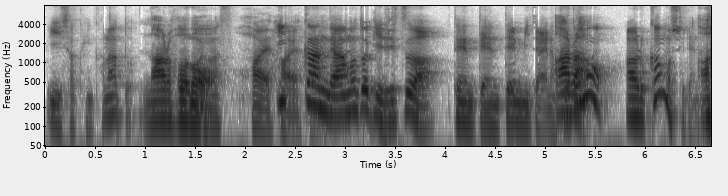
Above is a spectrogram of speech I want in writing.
いい作品かなとーなるほど。はいはい、はい。一巻であの時実は「点点点」みたいなこともあるかもしれないあ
